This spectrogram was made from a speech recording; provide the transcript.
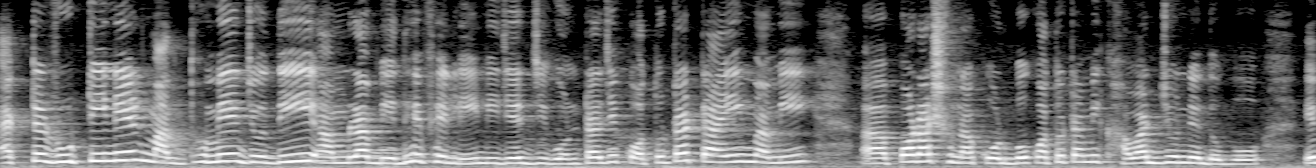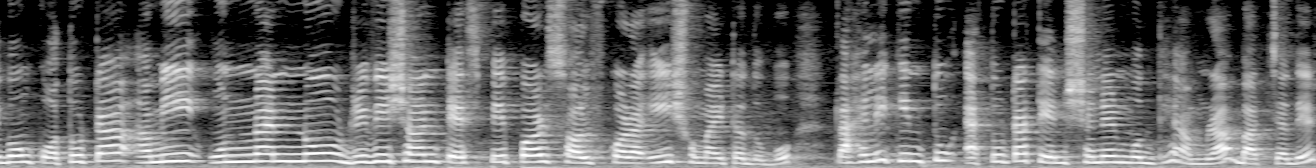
একটা রুটিনের মাধ্যমে যদি আমরা বেঁধে ফেলি নিজের জীবনটা যে কতটা টাইম আমি পড়াশোনা করব কতটা আমি খাওয়ার জন্য দেবো এবং কতটা আমি অন্যান্য রিভিশন টেস্ট পেপার সলভ করা এই সময়টা দেবো তাহলে কিন্তু এতটা টেনশনের মধ্যে আমরা বাচ্চাদের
